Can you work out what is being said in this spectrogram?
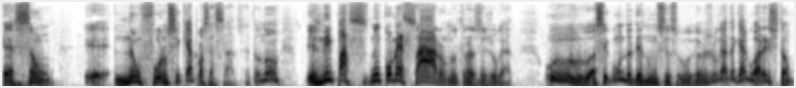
é, são é, não foram sequer processados. Então não, eles nem, pass, nem começaram no trânsito em julgado. O, a segunda denúncia sobre o julgado é que agora eles estão,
